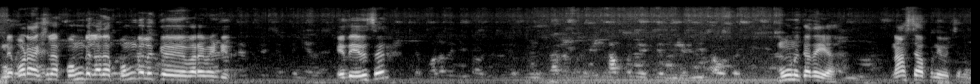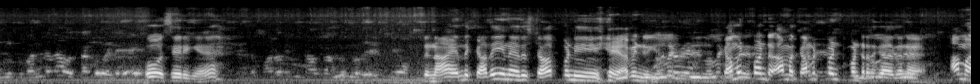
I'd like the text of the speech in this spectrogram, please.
இந்த படம் ஆக்சுவலா பொங்கல் அதாவது பொங்கலுக்கு வர வேண்டியது. எது எது சார்? மூணு கதையா? நான் ஸ்டாப் பண்ணி வச்சேன் ஓ சரிங்க. நான் எந்த கதையை நான் எதுவும் ஸ்டாப் பண்ணி ஐ மீன் கமிட் பண்ற ஆமா கமிட்மெண்ட் பண்றதுக்காக தானே. ஆமா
